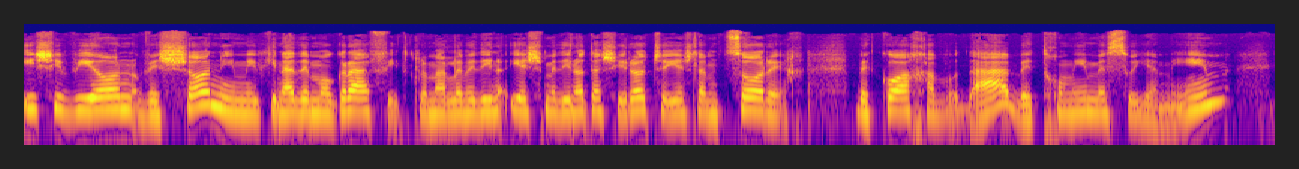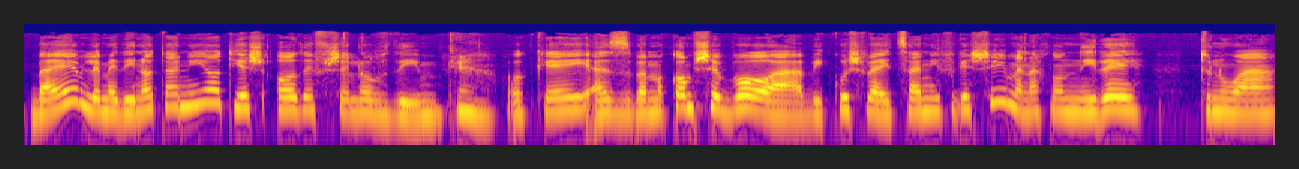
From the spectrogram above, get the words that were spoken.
אי שוויון ושוני מבחינה דמוגרפית. כלומר, למדינות, יש מדינות עשירות שיש להן צורך בכוח עבודה בתחומים מסוימים, בהם למדינות עניות יש עודף של עובדים. כן. אוקיי? אז במקום שבו הביקוש וההיצע נפגשים, אנחנו נראה תנועה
